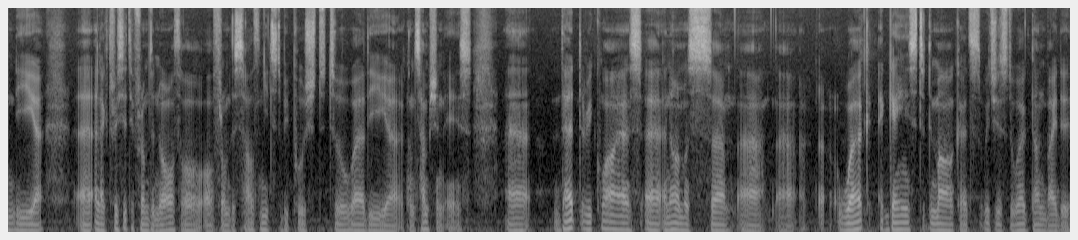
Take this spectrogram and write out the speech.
The uh, electricity from the north or, or, from the south needs to be pushed to where the consumption is that requires uh, enormous uh, uh, work against the markets, which is the work done by the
